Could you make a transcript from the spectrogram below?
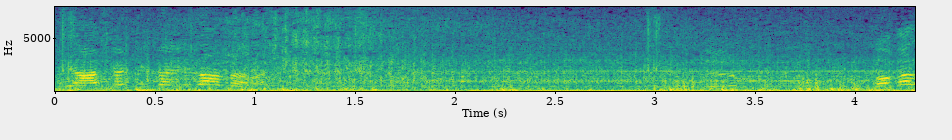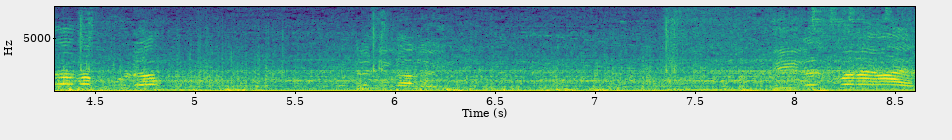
मी अशा ठिकाणी जाणार आहे. बघा दादा पुढं. कुठे निघालोय धीरच पण आहे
